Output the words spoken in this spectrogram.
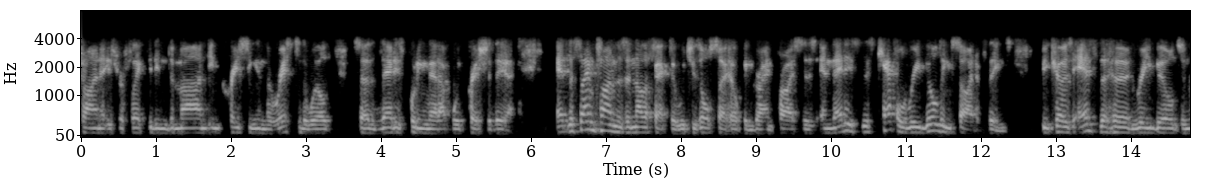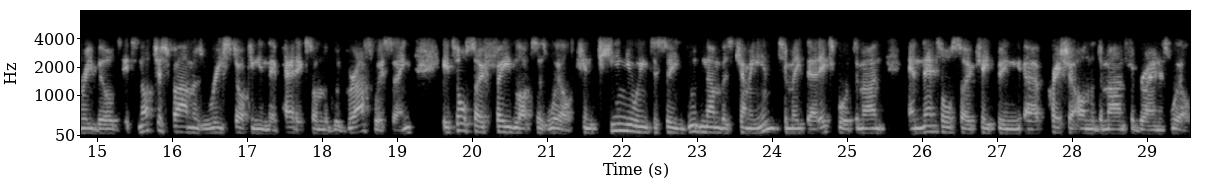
China is reflected in demand increasing in the rest of the world. So that is putting that upward pressure there. At the same time, there's another factor which is also helping grain prices, and that is this cattle rebuilding side of things because as the herd rebuilds and rebuilds, it's not just farmers restocking in their paddocks on the good grass we're seeing, it's also feedlots as well, continuing to see good numbers coming in to meet that export demand, and that's also keeping uh, pressure on the demand for grain as well.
